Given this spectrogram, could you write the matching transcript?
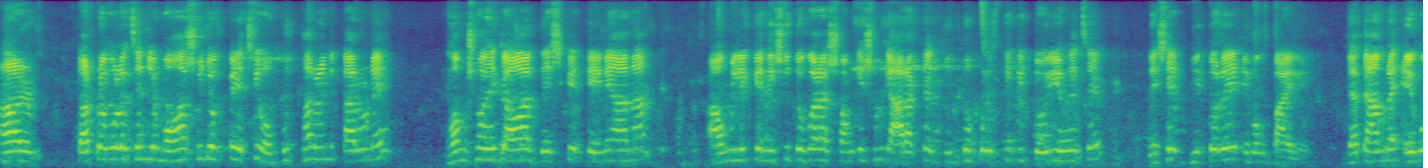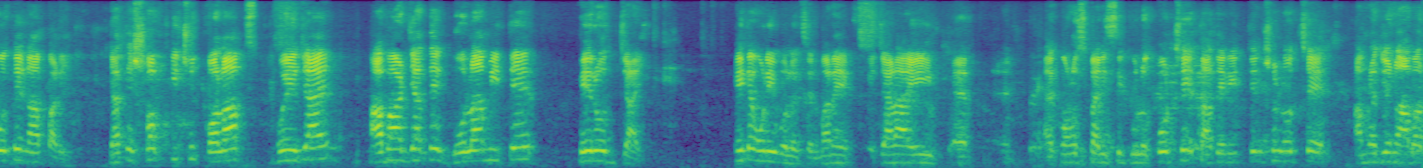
আর তারপরে বলেছেন যে মহাসুযোগ পেয়েছি অভ্যুত্থানের কারণে ধ্বংস হয়ে যাওয়া দেশকে টেনে আনা, আওয়ামী লীগকে নিষিদ্ধ করার সঙ্গে সঙ্গে আর একটা যুদ্ধ পরিস্থিতি তৈরি হয়েছে দেশের ভিতরে এবং বাইরে, যাতে আমরা এগোতে না পারি, যাতে সব কিছু কলাপস হয়ে যায়, আবার যাতে গোলামিতে ফেরত যায় এটা উনি বলেছেন মানে যারা এই কনস্পাইরেসি গুলো করছে, তাদের ইন্টেনশন হচ্ছে আমরা যেন আবার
